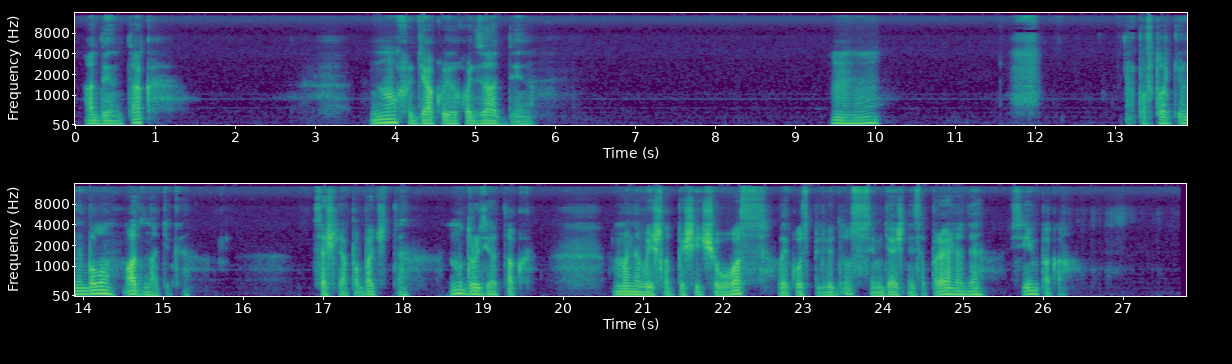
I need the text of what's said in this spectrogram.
Один, так. Ну, дякую хоч за один. Угу. Повторків не було. Одна тільки. Це шляпа, бачите. Ну, друзі, отак. У мене вийшло. Пишіть, що у вас. Лайкос під відос. Всім вдячний за перегляди. Всім пока.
